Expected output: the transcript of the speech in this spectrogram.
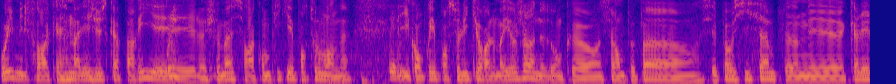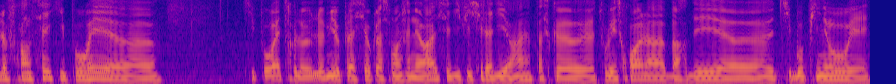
Oui, mais il faudra quand même aller jusqu'à Paris et oui. le chemin sera compliqué pour tout le monde, hein, oui. y compris pour celui qui aura le maillot jaune. Donc euh, ça, on peut pas, c'est pas aussi simple. Mais quel est le Français qui pourrait, euh, qui pourrait être le, le, mieux placé au classement général? C'est difficile à dire, hein, parce que tous les trois là, Bardet, euh, Thibaut Pinot et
